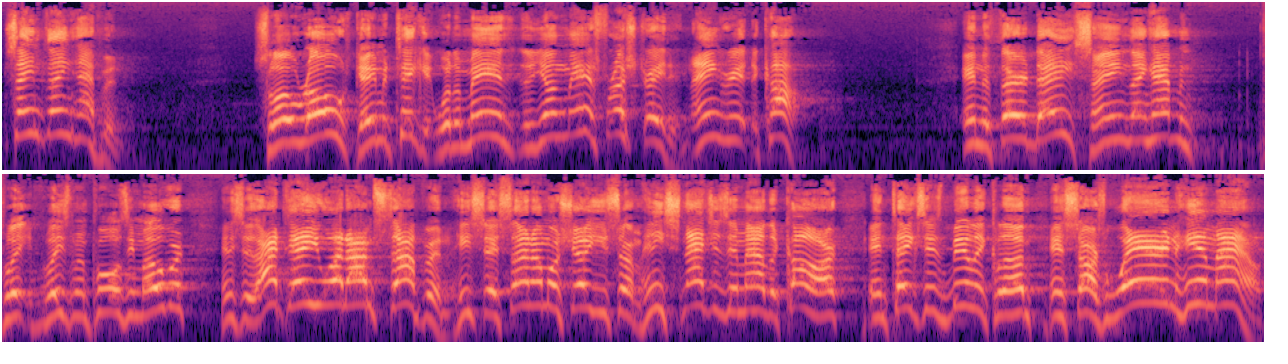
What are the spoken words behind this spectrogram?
Same thing happened. Slow roll, gave him a ticket. Well, the man, the young man's frustrated, angry at the cop. And the third day, same thing happened. Policeman pulls him over and he says, I tell you what, I'm stopping. He says, Son, I'm going to show you something. And he snatches him out of the car and takes his billy club and starts wearing him out.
